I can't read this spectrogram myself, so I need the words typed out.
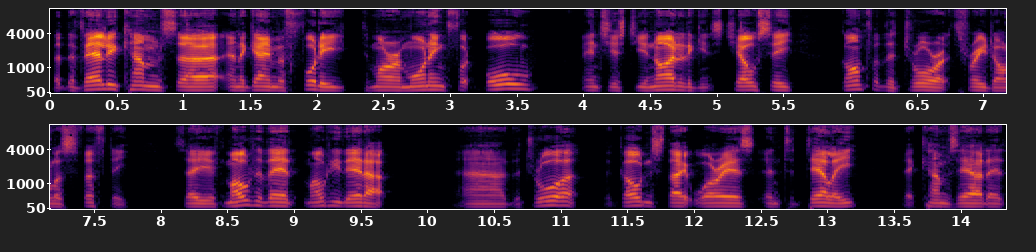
But the value comes uh, in a game of footy tomorrow morning. Football, Manchester United against Chelsea. Gone for the draw at $3.50. So you've multi that, multi that up. Uh, the draw, the Golden State Warriors into Delhi, that comes out at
